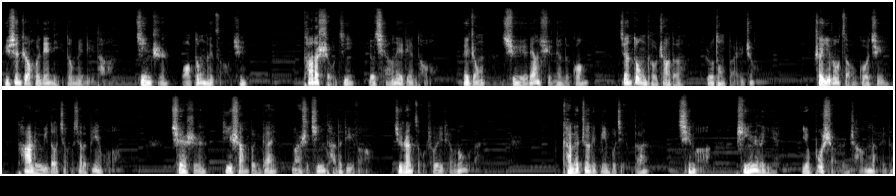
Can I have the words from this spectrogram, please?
李炫这回连理都没理他，径直往洞内走去。他的手机有强烈电头，那种雪亮雪亮的光将洞口照得如同白昼。这一路走过去，他留意到脚下的变化，确实地上本该满是青苔的地方，居然走出了一条路来。看来这里并不简单，起码平日里有不少人常来的。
